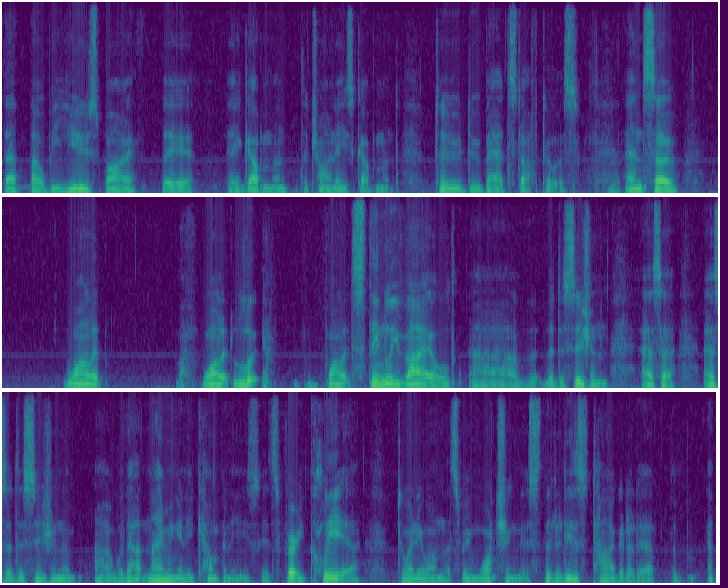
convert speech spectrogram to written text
that they'll be used by their their government, the Chinese government, to do bad stuff to us. Mm. And so while it while it look while it's thinly veiled, uh, the, the, decision as a as a decision uh, without naming any companies, it's very clear to anyone that's been watching this that it is targeted at the at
